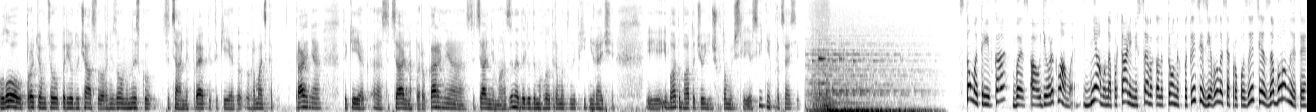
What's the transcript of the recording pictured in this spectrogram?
Було протягом цього періоду часу організовано низку соціальних проєктів, такі як громадська пральня, такі як е, соціальна перукарня, соціальні магазини, де люди могли отримати необхідні речі, і і багато-багато чого іншого, в тому числі і освітніх процесів. Стометрівка без аудіореклами. Днями на порталі місцевих електронних петицій з'явилася пропозиція заборонити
